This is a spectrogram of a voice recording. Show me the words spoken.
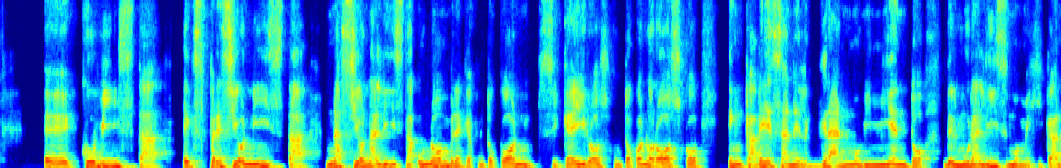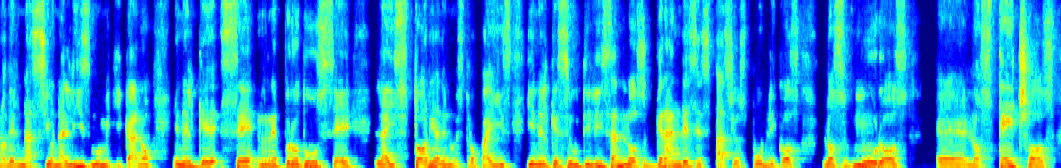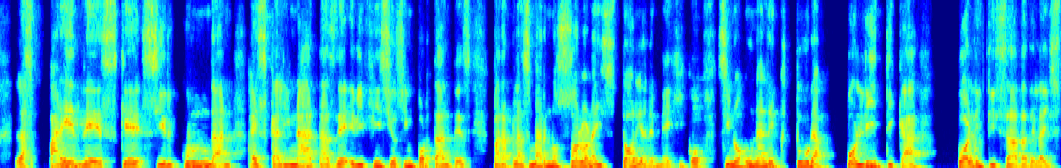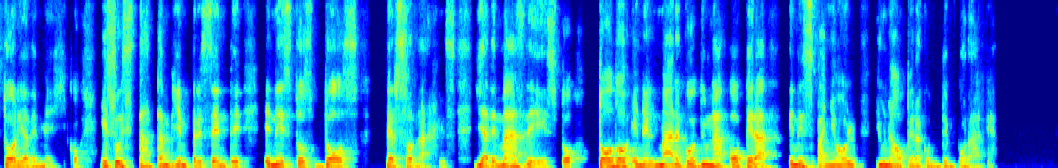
eh, cubista, expresionista, nacionalista, un hombre que junto con Siqueiros, junto con Orozco, encabezan el gran movimiento del muralismo mexicano, del nacionalismo mexicano, en el que se reproduce la historia de nuestro país y en el que se utilizan los grandes espacios públicos, los muros, eh, los techos, las paredes que circundan a escalinatas de edificios importantes para plasmar no solo la historia de México, sino una lectura política politizada de la historia de México. Eso está también presente en estos dos personajes. Y además de esto, todo en el marco de una ópera en español y una ópera contemporánea.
